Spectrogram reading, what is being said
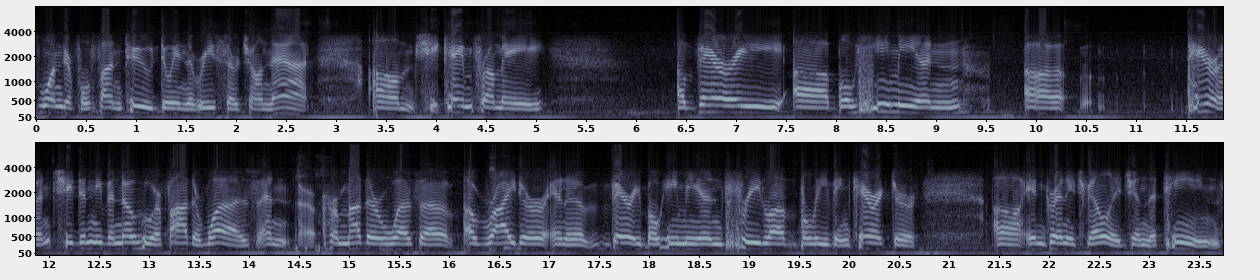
wonderful fun too, doing the research on that. Um, she came from a a very uh, bohemian uh, parent. She didn't even know who her father was, and her her mother was a, a writer and a very bohemian, free love believing character uh, in Greenwich Village in the teens,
